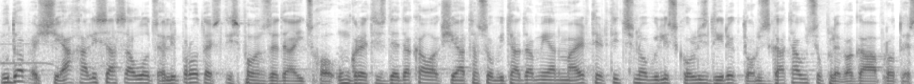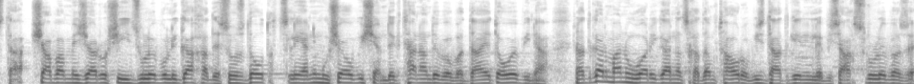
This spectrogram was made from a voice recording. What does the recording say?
ბუდაპეშტში ახალი სასწავლო წელი პროტესტის ფონზე დაიწყო. უნგრეთის დედაქალაქში ათასობით ადამიანმა ერთ-ერთი ცნობილი სკოლის დირექტორის გათავისუფლება გააპროტესტა. შაბა მეჟაროში იძულებული გახადეს 24 წლიანი მუშაობის შემდეგ თანამდებობა დაეტოვებინა, რადგან მან უარი განაცხადა მთავრობის დადგენილების აღსრულებაზე,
